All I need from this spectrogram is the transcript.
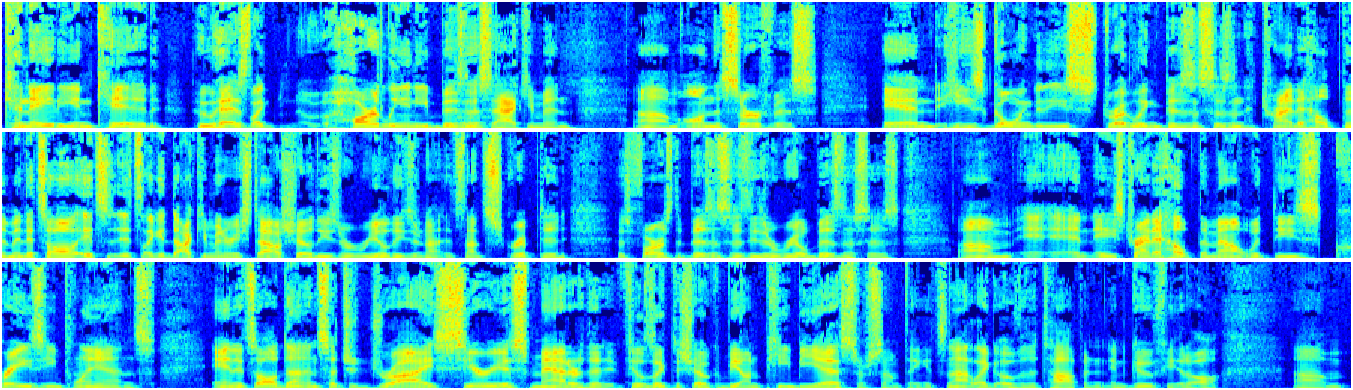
Canadian kid who has like hardly any business acumen um, on the surface and he's going to these struggling businesses and trying to help them. And it's all it's it's like a documentary style show. These are real these are not it's not scripted as far as the businesses. These are real businesses. Um, and, and he's trying to help them out with these crazy plans. And it's all done in such a dry serious matter that it feels like the show could be on pbs or something. It's not like over the top and, and goofy at all. Um,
